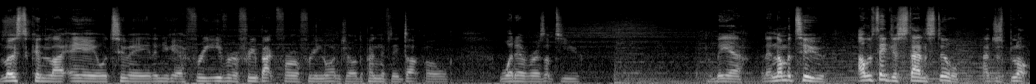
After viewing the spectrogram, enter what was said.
Most can like AA or 2A, and then you get a free either a free back throw or free launcher, depending if they duck or whatever. It's up to you. But yeah, and then number two, I would say just stand still and just block,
